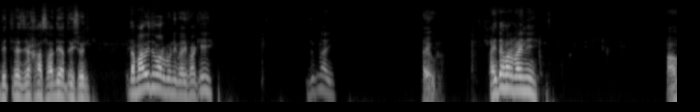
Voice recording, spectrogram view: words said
ভিতরে যে খাসা দিয়া তুইছেন এটা বাড়াইতে পারব নি ভাই ফাঁকি? সুযোগ নাই? আয়ু। আইতে পারবাই নি? আও।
